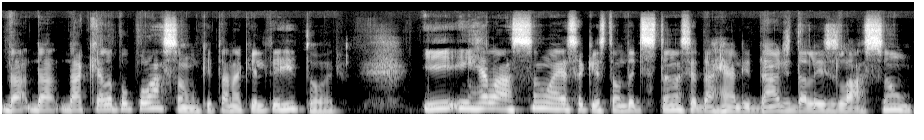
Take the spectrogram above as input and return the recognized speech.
da, da, daquela população que está naquele território. E em relação a essa questão da distância da realidade da legislação,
